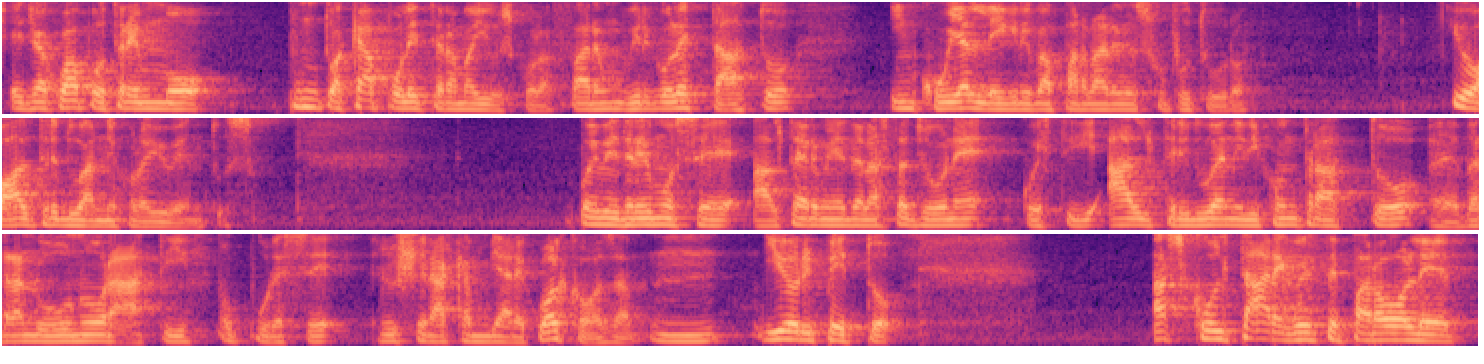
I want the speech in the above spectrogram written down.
E già qua potremmo punto a capo lettera maiuscola, fare un virgolettato in cui Allegri va a parlare del suo futuro. Io ho altri due anni con la Juventus. Poi vedremo se al termine della stagione questi altri due anni di contratto eh, verranno onorati oppure se riuscirà a cambiare qualcosa. Mm, io ripeto, ascoltare queste parole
